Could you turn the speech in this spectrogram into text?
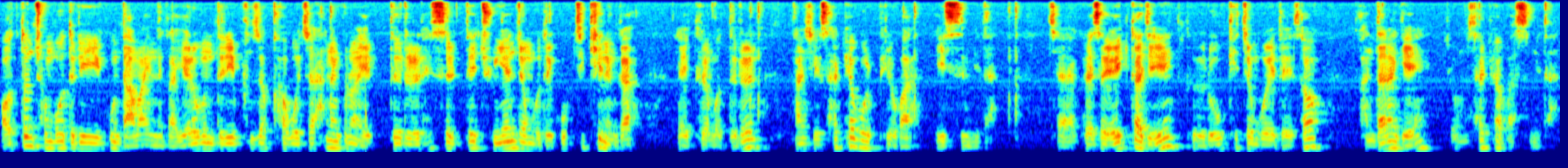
어떤 정보들이 꼭 남아있는가 여러분들이 분석하고자 하는 그런 앱들을 했을 때 중요한 정보들이 꼭 찍히는가 예, 그런 것들을 하나씩 살펴볼 필요가 있습니다. 자 그래서 여기까지 그 로켓 정보에 대해서 간단하게 좀 살펴봤습니다.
